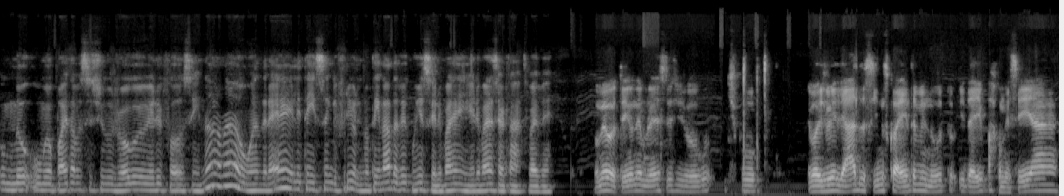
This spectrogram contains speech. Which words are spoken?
o, meu, o meu pai tava assistindo o jogo e ele falou assim: Não, não, o André ele tem sangue frio, ele não tem nada a ver com isso, ele vai, ele vai acertar, tu vai ver. Meu, eu tenho lembrança desse jogo, tipo, eu ajoelhado assim nos 40 minutos, e daí, pá, comecei a.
